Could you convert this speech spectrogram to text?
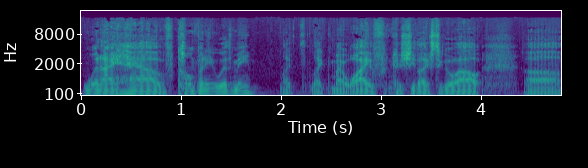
when I have company with me, like like my wife because she likes to go out. Uh,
